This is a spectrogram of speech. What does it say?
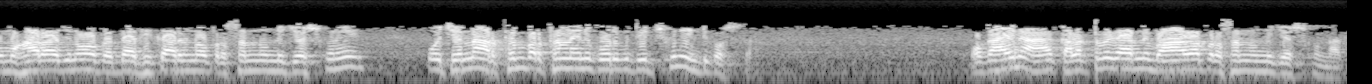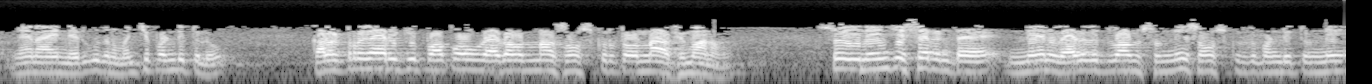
ఓ మహారాజునో పెద్ద అధికారినో ప్రసన్నుణ్ణి చేసుకుని ఓ చిన్న అర్థం పర్థం లేని కోరిక తీర్చుకుని ఇంటికి వస్తారు ఒక ఆయన కలెక్టర్ గారిని బాగా ప్రసన్నుణ్ణి చేసుకున్నారు. నేను ఆయన ఎరుగుదను. మంచి పండితులు. కలెక్టర్ గారికి పాపం వేదం ఉన్న సంస్కృతం ఉన్న అభిమానం. సో ఈయన ఏం చేశారంటే నేను వేద విద్వాంసుణ్ణి సంస్కృత పండితుణ్ణి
